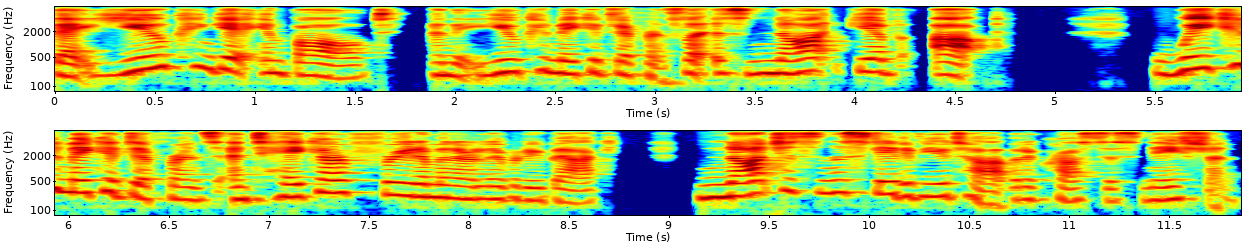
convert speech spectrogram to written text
that you can get involved and that you can make a difference? Let us not give up. We can make a difference and take our freedom and our liberty back not just in the state of Utah, but across this nation.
